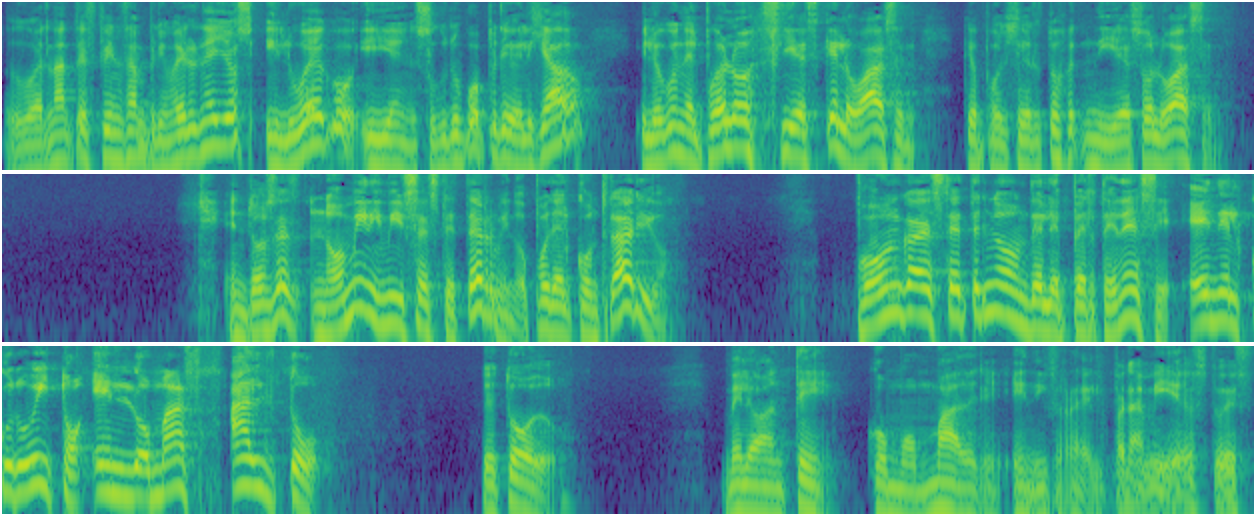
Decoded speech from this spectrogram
Los gobernantes piensan primero en ellos y luego y en su grupo privilegiado y luego en el pueblo si es que lo hacen, que por cierto ni eso lo hacen. Entonces no minimiza este término, por el contrario, ponga este término donde le pertenece, en el cruito, en lo más alto de todo. Me levanté, como madre en Israel. Para mí esto es,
